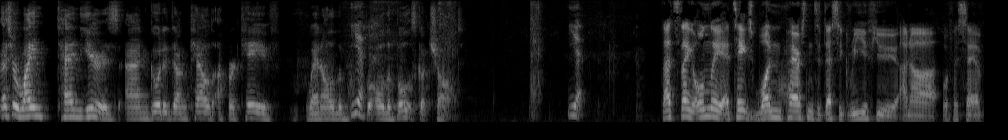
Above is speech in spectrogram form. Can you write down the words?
let's rewind ten years and go to Dunkeld Upper Cave when all the Yeah. all the bolts got chopped. Yeah, That's the thing. Only it takes one person to disagree with you and uh with a set of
